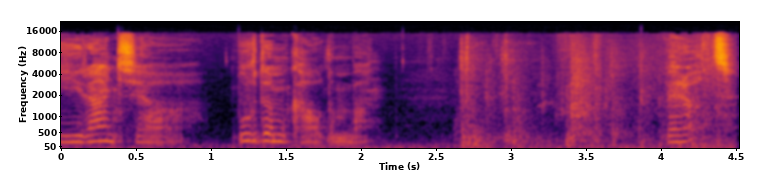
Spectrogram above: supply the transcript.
İğrenç ya. Burada mı kaldım ben? Berat.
